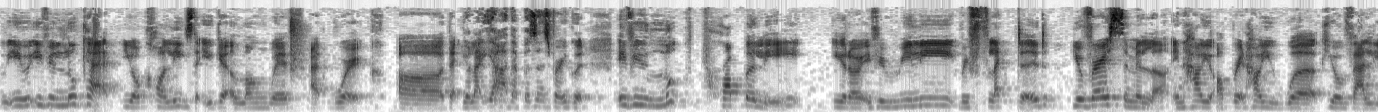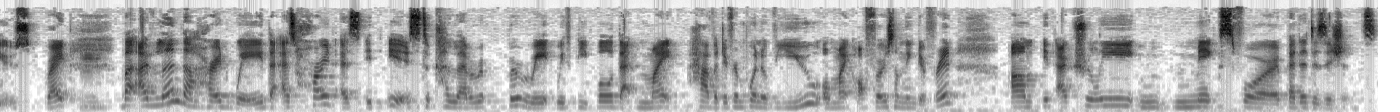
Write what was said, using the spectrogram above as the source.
if, if you look at your colleagues that you get along with at work, uh, that you're like, yeah, that person's very good. If you look properly, you know, if you really reflected, you're very similar in how you operate, how you work, your values, right? But I've learned the hard way that as hard as it is to collaborate with people that might have a different point of view or might offer something different, um, it actually m- makes for better decisions.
